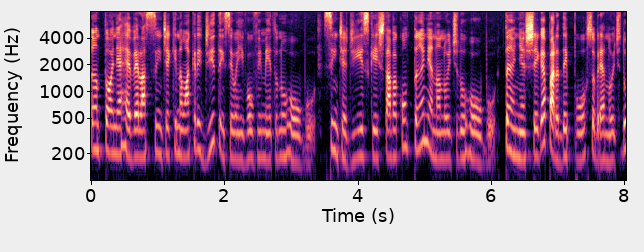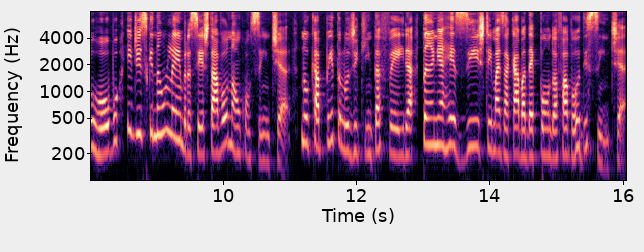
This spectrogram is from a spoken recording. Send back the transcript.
Antônia revela a Cíntia que não acredita em seu envolvimento no roubo. Cíntia diz que estava com Tânia na noite do roubo. Tânia chega para depor sobre a noite do roubo e diz que não lembra se estava ou não com Cíntia. No capítulo de quinta-feira, Tânia resiste, mas acaba depondo a favor de Cíntia.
